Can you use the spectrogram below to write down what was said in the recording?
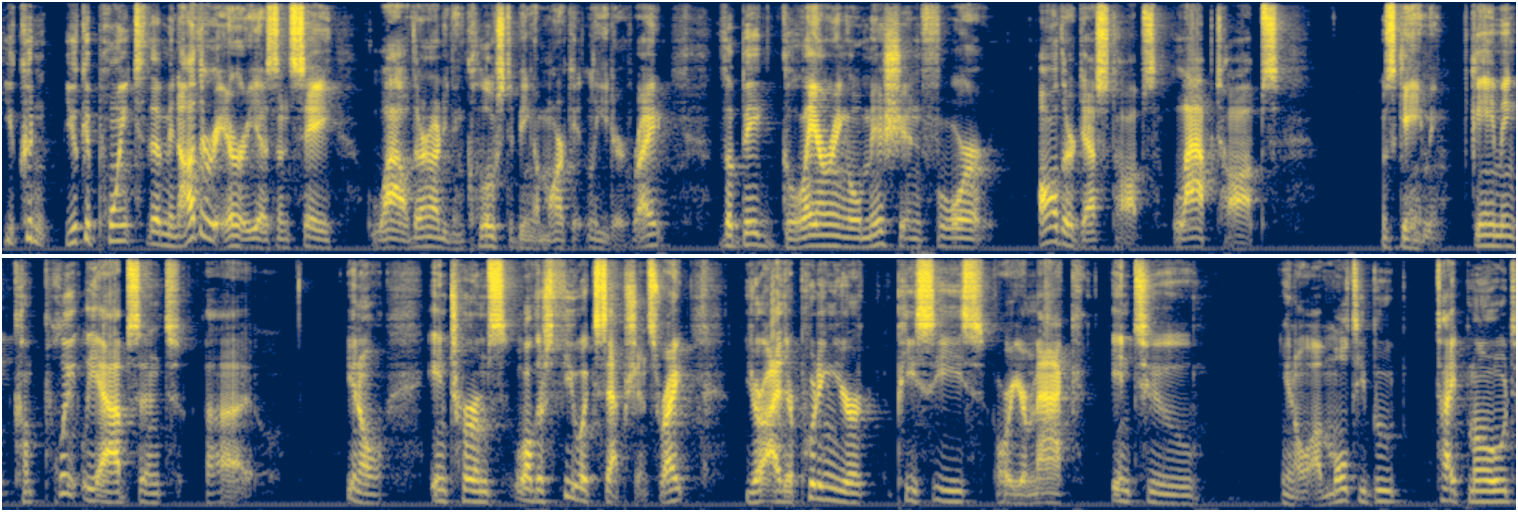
you couldn't you could point to them in other areas and say, "Wow, they're not even close to being a market leader," right? The big glaring omission for all their desktops, laptops, was gaming. Gaming completely absent, uh, you know, in terms, well, there's few exceptions, right? You're either putting your PCs or your Mac into, you know, a multi-boot type mode,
